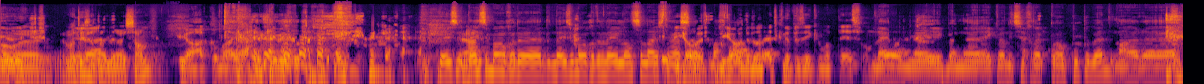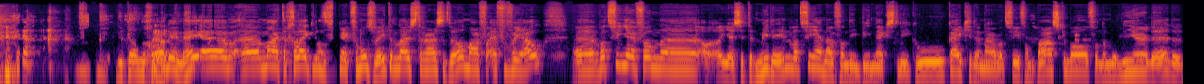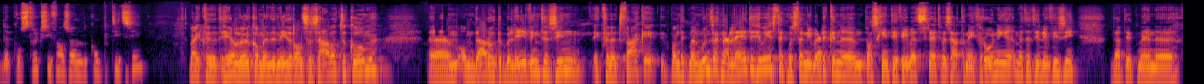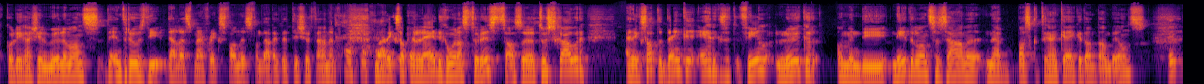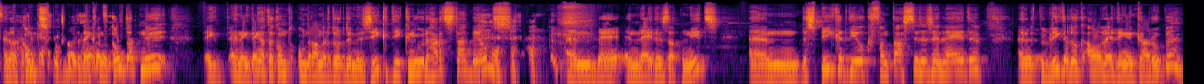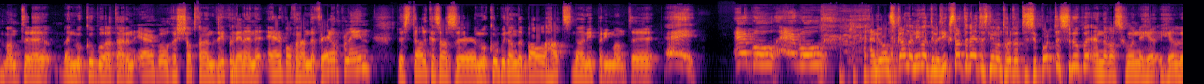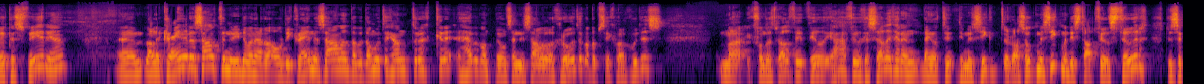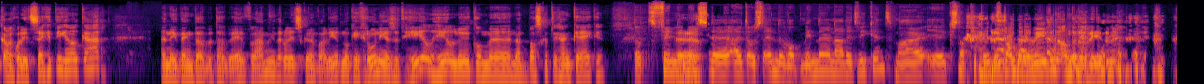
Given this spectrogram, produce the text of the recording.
oh, uh, wat is dat dan, uh, Sam? Ja, kom maar, ja. deze, ja? Deze, mogen de, deze mogen de Nederlandse luisteraars die gaan we, zelf Die gaan we er dan uitknippen, zeker Matthijs. Van nee, nee ik, ben, uh, ik wil niet zeggen dat ik pro-poepen ben, maar... Die kan er gewoon ja. in. Hey, uh, Maarten, gelijk, want kijk, van ons weten de luisteraars het wel, maar voor, even voor jou. Wat vind jij van, oh, jij zit er middenin, wat vind jij nou van die B-Next League? Hoe, hoe, kijk je daarnaar? Wat vind je van basketbal, van de manier, de, de, de constructie van zo'n competitie? Maar ik vind het heel leuk om in de Nederlandse zalen te komen. Um, om daar ook de beleving te zien. Ik vind het vaak, want ik ben woensdag naar Leiden geweest. Ik moest daar niet werken. Het was geen tv-wedstrijd. We zaten in Groningen met de televisie. Daar deed mijn uh, collega Gilles Meulemans de interviews, die Dallas Mavericks van is. Vandaar dat ik de t-shirt aan heb. maar ik zat in Leiden gewoon als toerist, als uh, toeschouwer. En ik zat te denken, eigenlijk is het veel leuker om in die Nederlandse zalen naar basket te gaan kijken dan, dan bij ons. Dit en dat komt, ik, ik zat te denken, hoe komt dat nu? Ik, en ik denk dat dat komt onder andere door de muziek die knoerhard staat bij ons. en bij, in Leiden is dat niet. En de speaker die ook fantastisch is in Leiden. En het publiek dat ook allerlei dingen kan roepen. Want uh, Ben Mokubo had daar een airball geschot van aan de driepuntlijn en een airball van aan de vijverplijn. Dus telkens als uh, Mokubo dan de bal had, dan riep er iemand... Uh, hey, airball, airball! en bij ons kan niet, want de muziek staat eruit, dus niemand hoort dat de supporters roepen. En dat was gewoon een heel, heel leuke sfeer, ja. Um, wel een kleinere zaal. Ik vind niet dat we naar al die kleine zalen dat we dat moeten gaan terug hebben, want bij ons zijn die zalen wel groter, wat op zich wel goed is. Maar ik vond het wel veel, ja, veel gezelliger. En ik denk dat die, muziek, er was ook muziek, maar die staat veel stiller. Dus ze kan nog wel iets zeggen tegen elkaar. En ik denk dat, dat wij Vlamingen daar wel iets kunnen van leren. Ook in Groningen is het heel, heel leuk om uh, naar het basket te gaan kijken. Dat vinden uh, mensen uit Oostende wat minder na dit weekend. Maar ik snap je punt. Met andere redenen, andere redenen.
